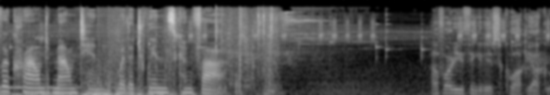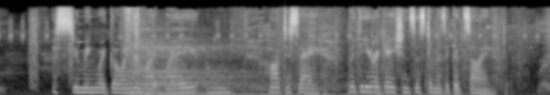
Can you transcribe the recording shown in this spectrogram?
To silver crowned mountain where the twins confer. How far do you think it is to Kuwaq Yaku? Assuming we're going the right way, mm, hard to say. But the irrigation system is a good sign. Right.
